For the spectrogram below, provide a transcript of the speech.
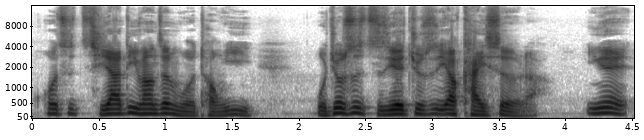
或是其他地方政府的同意，我就是直接就是要开设了，因为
